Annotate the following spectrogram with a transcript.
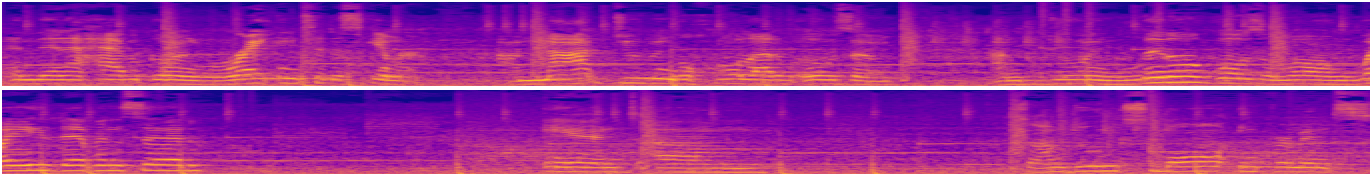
and then I have it going right into the skimmer. I'm not doing a whole lot of ozone. I'm doing little, goes a long way, Devin said. And um, so I'm doing small increments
